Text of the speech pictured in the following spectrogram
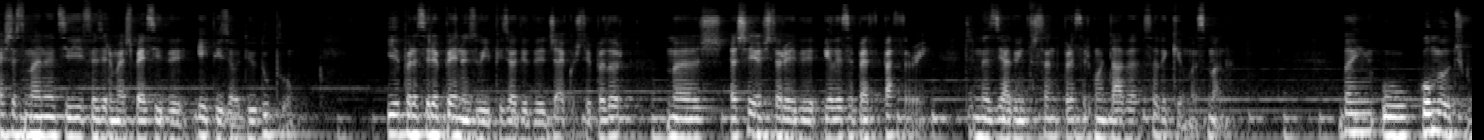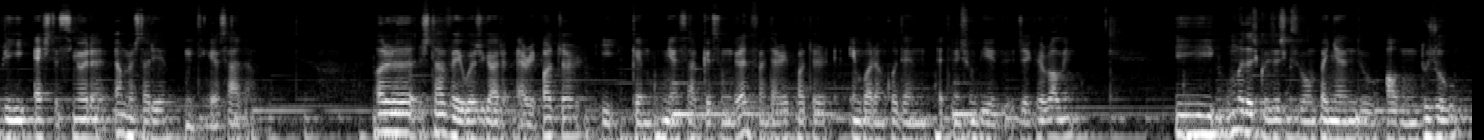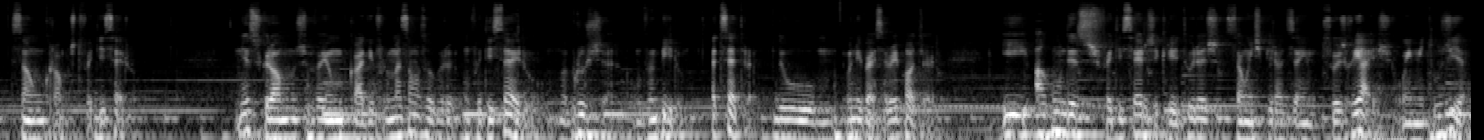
Esta semana decidi fazer uma espécie de episódio duplo. Ia para ser apenas o episódio de Jack o Estripador, mas achei a história de Elizabeth Bathory demasiado interessante para ser contada só daqui a uma semana. Bem, o Como eu descobri esta senhora é uma história muito engraçada. Ora, estava eu a jogar Harry Potter e quem me conhece sabe que eu sou um grande fã de Harry Potter, embora condene a transfobia de J.K. Rowling. E uma das coisas que se vão apanhando ao longo do jogo são cromos de feiticeiro. Nesses cromos vem um bocado de informação sobre um feiticeiro, uma bruxa, um vampiro, etc. do universo Harry Potter. E algum desses feiticeiros e criaturas são inspirados em pessoas reais ou em mitologia,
